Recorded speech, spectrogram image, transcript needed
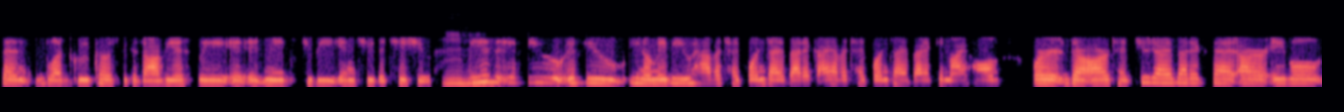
sense blood glucose because obviously it, it needs to be into the tissue. Mhm. These, if you, if you, you know, maybe you have a type one diabetic. I have a type one diabetic in my home, or there are type two diabetics that are able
